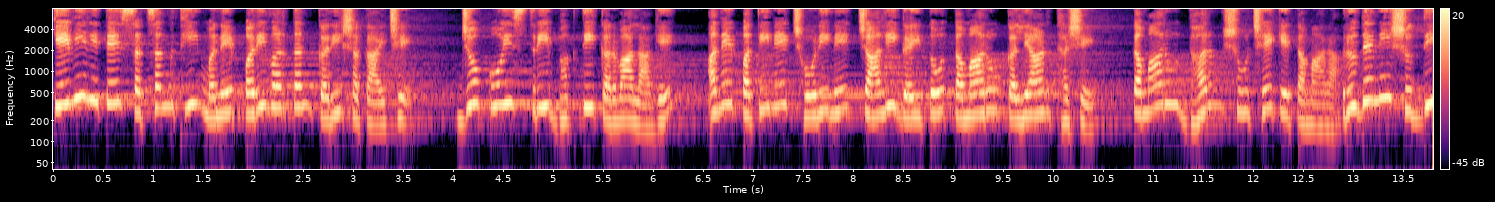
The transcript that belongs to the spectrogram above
કેવી રીતે સત્સંગથી મને પરિવર્તન કરી શકાય છે? જો કોઈ સ્ત્રી ભક્તિ કરવા લાગે અને પતિને છોડીને ચાલી ગઈ તો તમારું કલ્યાણ થશે. તમારું ધર્મ શું છે કે તમારા હૃદયની શુદ્ધિ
